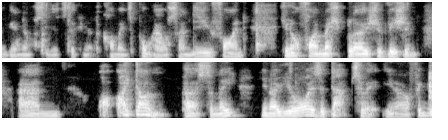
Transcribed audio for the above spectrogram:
again, obviously just looking at the comments, Paul saying, "Did you find do you not find mesh blurs your vision?" Um, I, I don't personally. You know, your eyes adapt to it. You know, I think.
